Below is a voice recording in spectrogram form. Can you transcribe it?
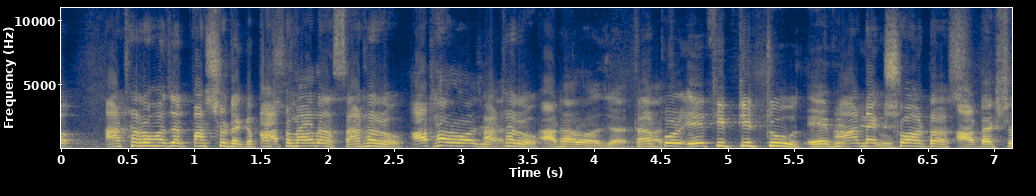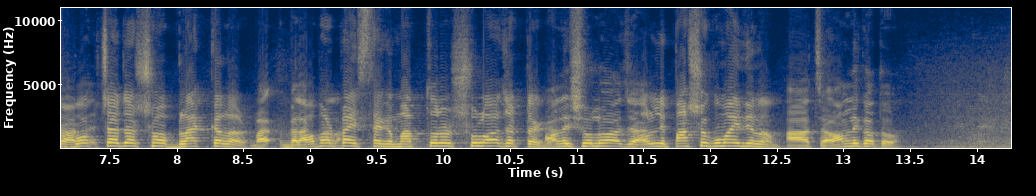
আঠারো হাজার পাঁচশো টাকা পাঁচশো 18 মাইনাস আঠারো। আঠারো হাজার 18 আঠারো হাজার। তারপর এ ফিফটি টু A52 আট একশো আঠাশ। 8128 বক চার্জার সহ ব্ল্যাক কালার অফার প্রাইস থাকে মাত্র ষোলো হাজার টাকা। অনলি ষোলো হাজার। অনলি পাঁচশো কমাই দিলাম। আচ্ছা অনলি কত?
